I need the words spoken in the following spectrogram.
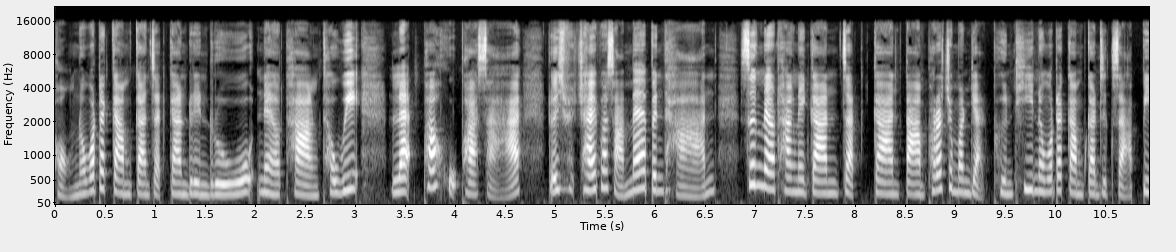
ของนวัตกรรมการจัดการเรียนรู้ แนวทางทวิ และพหุภาษา โดยใช้ภาษาแม่เป็นฐาน ซึ่งแนวทางในการจัดการตามพระราชบัญญัติพื้นที่นวัตกรรมการศึกษาปี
